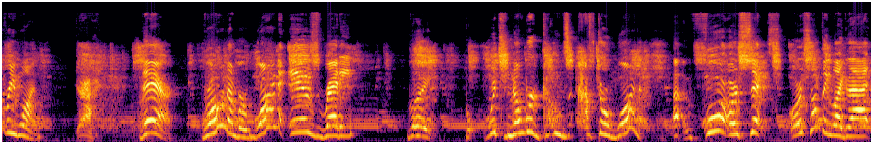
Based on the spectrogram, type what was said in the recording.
everyone. Ugh. There, row number one is ready. But, but which number comes after one? Uh, four or six, or something like that.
